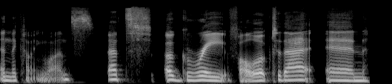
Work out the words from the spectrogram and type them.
in the coming months. That's a great follow up to that. And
